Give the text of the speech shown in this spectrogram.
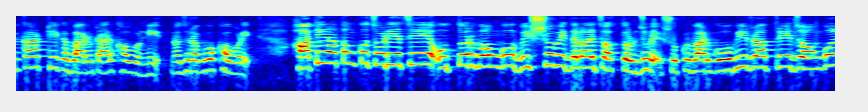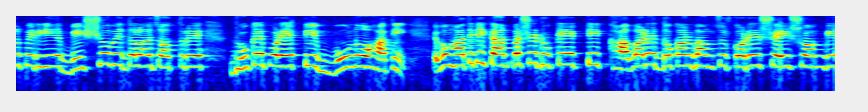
প্রিয়াঙ্কা ঠিক বারোটার খবর নিয়ে নজর রাখব খবরে। হাতির আতঙ্ক ছড়িয়েছে উত্তরবঙ্গ বিশ্ববিদ্যালয় চত্বর জুড়ে। শুক্রবার গভীর রাত্রে জঙ্গল পেরিয়ে বিশ্ববিদ্যালয় চত্বরে ঢুকে পড়ে একটি বুনো হাতি এবং হাতিটি ক্যাম্পাসে ঢুকে একটি খাবারের দোকান ভাঙচুর করে, সেই সঙ্গে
